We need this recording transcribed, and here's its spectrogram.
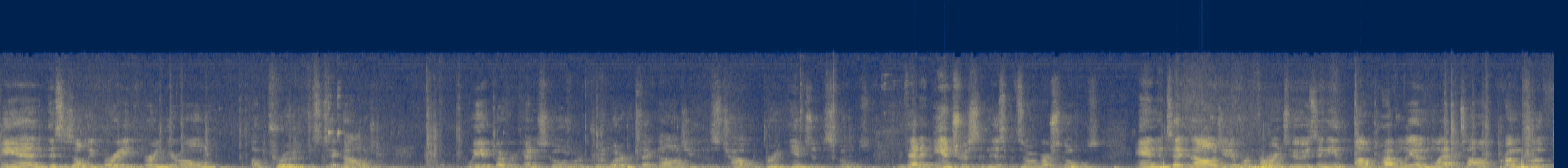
And this is only bring, bring your own approved technology. We at Beaufort County Schools would approve whatever technology that this child would bring into the schools. We've had an interest in this with some of our schools, and the technology that we're referring to is any uh, privately owned laptop, Chromebook,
